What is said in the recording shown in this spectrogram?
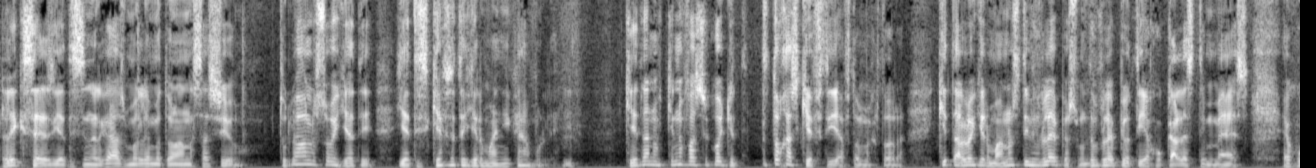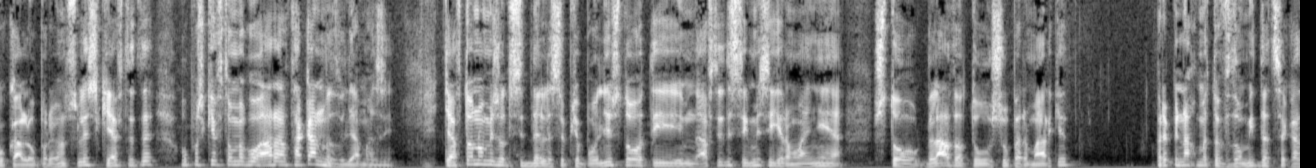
Λέει, ξέρεις γιατί συνεργάζομαι, λέει, με τον Αναστασίου. Του λέω, άλλος όχι, γιατί. Γιατί σκέφτεται γερμανικά, μου λέει. Και, ήταν, και είναι βασικό και δεν το είχα σκεφτεί αυτό μέχρι τώρα. Κοίτα, λέω Γερμανός, τι βλέπει, μου. Δεν βλέπει ότι έχω καλές τιμές, έχω καλό προϊόν. Σου λέει σκέφτεται όπως σκέφτομαι εγώ. Άρα θα κάνουμε δουλειά μαζί. Και αυτό νομίζω ότι συντέλεσε πιο πολύ στο ότι αυτή τη στιγμή στη Γερμανία, στο κλάδο του σούπερ μάρκετ, πρέπει να έχουμε το 70%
